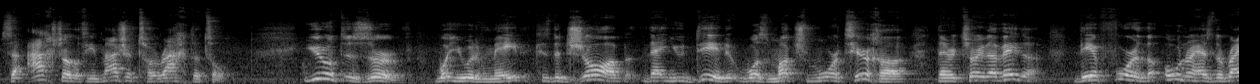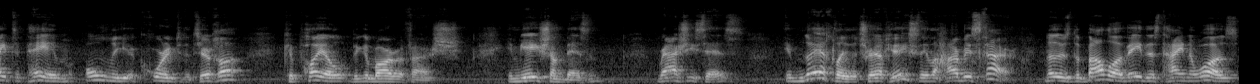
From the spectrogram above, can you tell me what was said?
So achshal if masha torachtatul, you don't deserve what you would have made because the job that you did was much more tircha than returning the Aveda. Therefore, the owner has the right to pay him only according to the tircha. Kepoyel b'gemar b'farsh. Im yesham bezin. Rashi says, Im noyachle the treich yesle lahar b'schar. In other words, the balo Aveda's taina was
